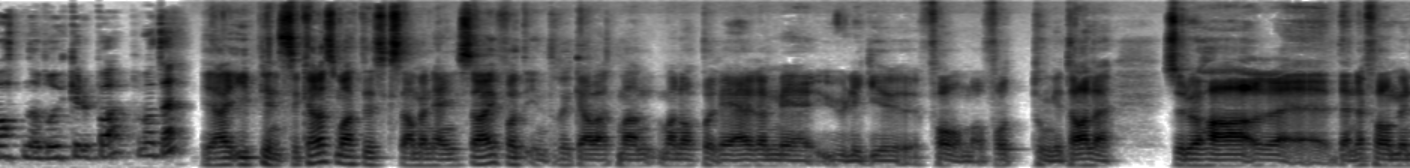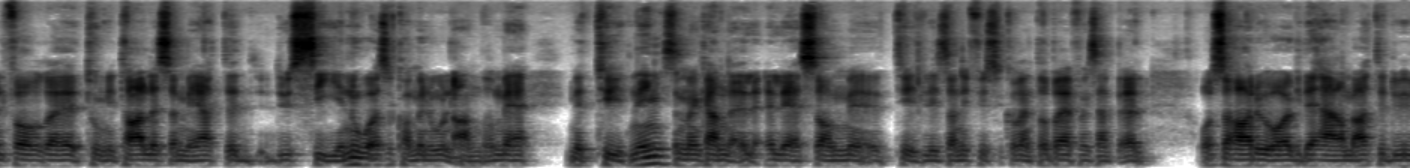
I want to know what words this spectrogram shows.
måtene å bruke det på. på en måte. Ja, I pinsekarismatisk sammenheng så har jeg fått inntrykk av at man, man opererer med ulike former for tungetale. Så du har eh, denne formen for eh, tungetale som er at du sier noe, og så kommer noen andre med, med tydning, som en kan lese om eh, tydelig sånn i første korinterbrev f.eks. Og så har du òg det her med at du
